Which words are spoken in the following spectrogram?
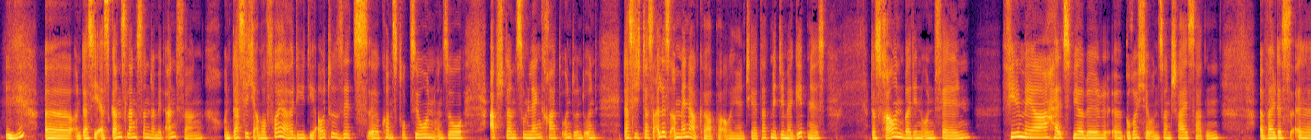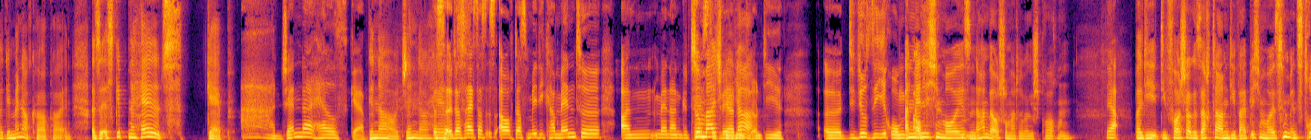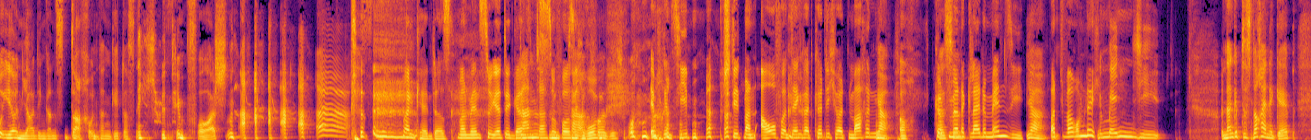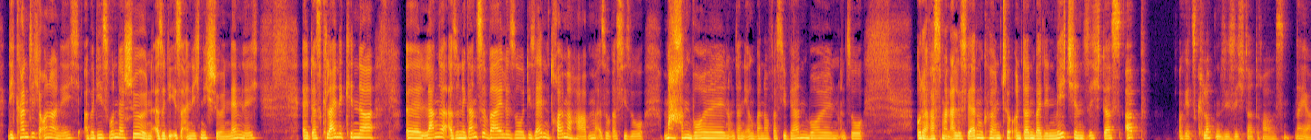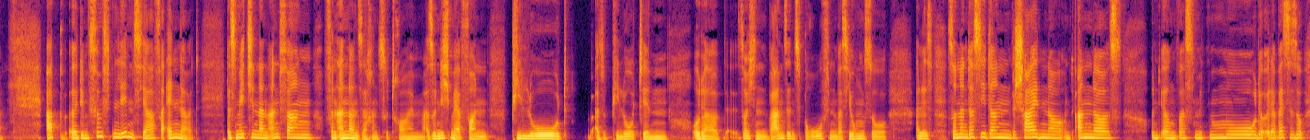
Äh, und dass sie erst ganz langsam damit anfangen und dass sich aber vorher die die Autositzkonstruktion und so Abstand zum Lenkrad und und und, dass sich das alles am Männerkörper orientiert hat mit dem Ergebnis, dass Frauen bei den Unfällen viel mehr Halswirbelbrüche und so einen Scheiß hatten, äh, weil das äh, dem Männerkörper. Also es gibt eine Health Gap. Ah, Gender Health Gap. Genau, Gender Das, Health. das heißt, das ist auch, dass Medikamente an Männern getestet Zum Beispiel, werden ja. und die, äh, die Dosierung. An männlichen Mäusen, da haben wir auch schon mal drüber gesprochen. Ja. Weil die, die Forscher gesagt haben, die weiblichen Mäuse menstruieren ja den ganzen Tag und dann geht das nicht mit dem Forschen. Das, man kennt das. Man menstruiert den ganzen, Tag so Ganzen vor Tag sich rum. vor sich rum. Im Prinzip steht man auf und denkt, was könnte ich heute machen? Ja, auch. Könnten weißt wir eine kleine Mensi. Ja. Was, warum nicht? Menji. Und dann gibt es noch eine Gap, die kannte ich auch noch nicht, aber die ist wunderschön. Also die ist eigentlich nicht schön, nämlich, äh, dass kleine Kinder äh, lange, also eine ganze Weile so dieselben Träume haben, also was sie so machen wollen und dann irgendwann noch, was sie werden wollen und so. Oder was man alles werden könnte. Und dann bei den Mädchen sich das ab Oh, jetzt kloppen sie sich da draußen. Naja, ab äh, dem fünften Lebensjahr verändert. Das Mädchen dann anfangen, von anderen Sachen zu träumen. Also nicht mehr von Pilot, also Pilotin oder solchen Wahnsinnsberufen, was Jungs so alles, sondern dass sie dann bescheidener und anders und irgendwas mit Mode oder weißt du so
